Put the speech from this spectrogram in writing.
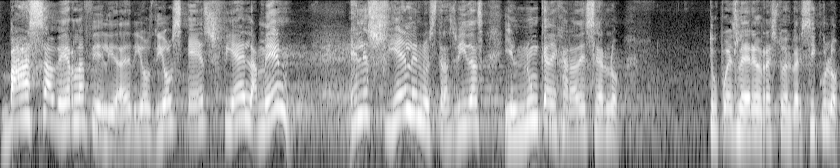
Vas a ver la fidelidad de Dios. Dios es fiel, amén. Él es fiel en nuestras vidas y Él nunca dejará de serlo. Tú puedes leer el resto del versículo.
